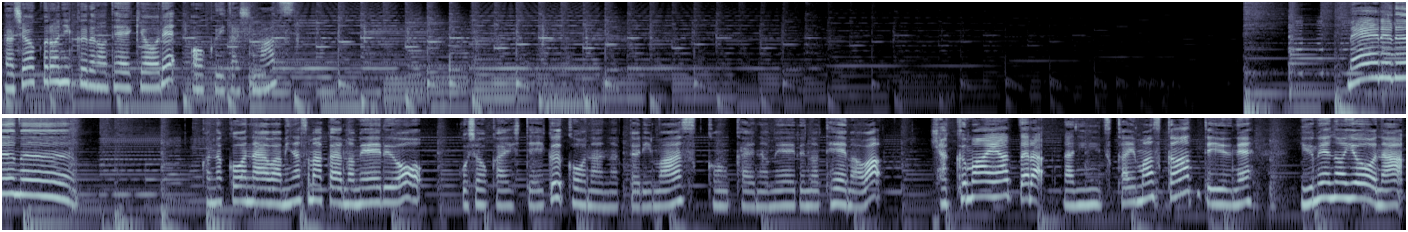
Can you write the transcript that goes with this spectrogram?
ラジオクロニクルの提供でお送りいたします。メールルーム。このコーナーは皆様からのメールをご紹介していくコーナーになっております。今回のメールのテーマは、100万円あったら何に使いますか？っていうね、夢のような、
